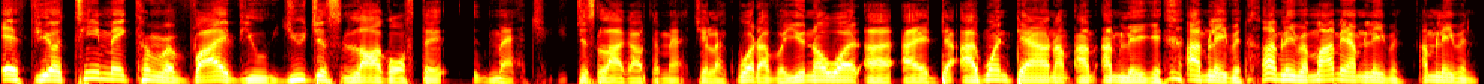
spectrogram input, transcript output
if your teammate can revive you, you just log off the match. You just log out the match. You're like, whatever. You know what? I I, I went down. I'm, I'm I'm leaving. I'm leaving. I'm leaving. Mommy, I'm leaving. I'm leaving.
